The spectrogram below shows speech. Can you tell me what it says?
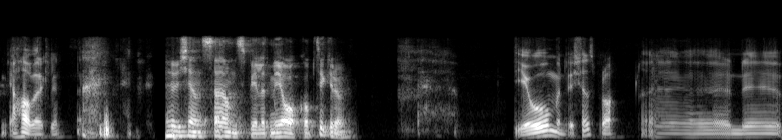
Ja, verkligen. Hur känns samspelet med Jakob tycker du? Jo, men det känns bra. Eh, Det,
